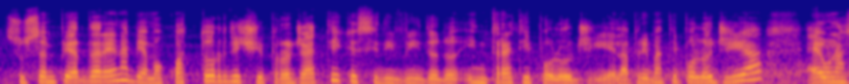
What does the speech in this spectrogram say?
Su San Pier d'Arena abbiamo 14 progetti che si dividono in tre tipologie. La prima tipologia è una,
